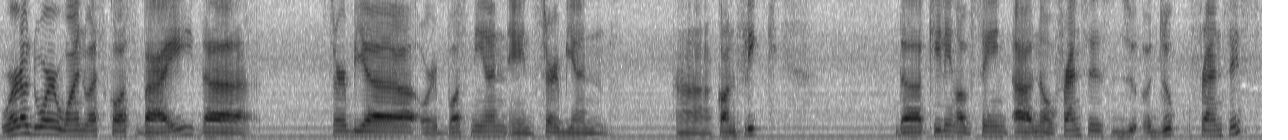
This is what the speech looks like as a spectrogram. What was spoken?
World War One was caused by the Serbia or Bosnian and Serbian uh, conflict. The killing of Saint uh, no Francis Duke Francis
